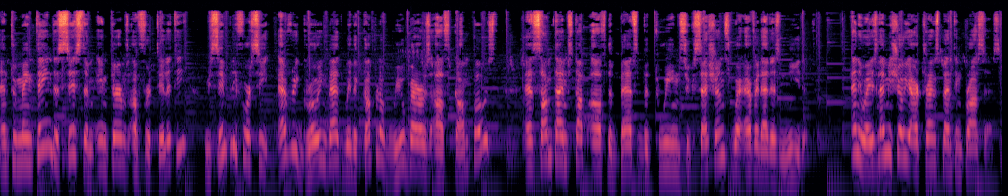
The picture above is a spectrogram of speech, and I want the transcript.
And to maintain the system in terms of fertility, we simply foresee every growing bed with a couple of wheelbarrows of compost and sometimes top off the beds between successions wherever that is needed. Anyways, let me show you our transplanting process.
